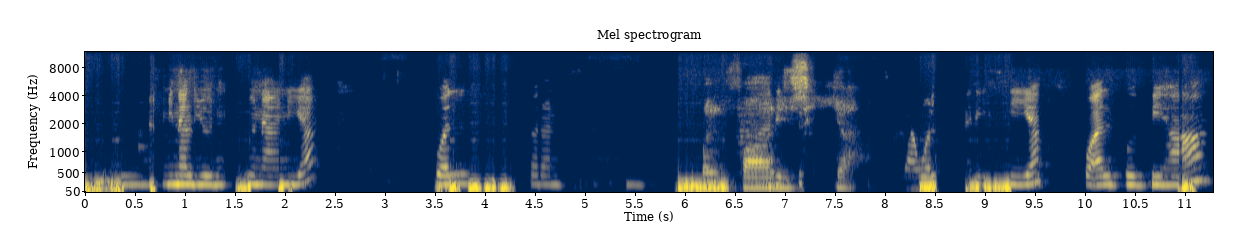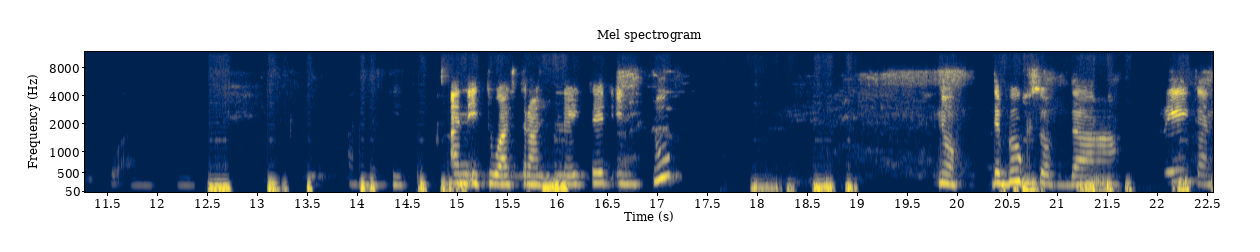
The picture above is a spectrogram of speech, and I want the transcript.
ال من اليونانية والفرنسية والفارسية والفارسية وألف بها وألف- التي and it was translated into no the books of the Greek and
